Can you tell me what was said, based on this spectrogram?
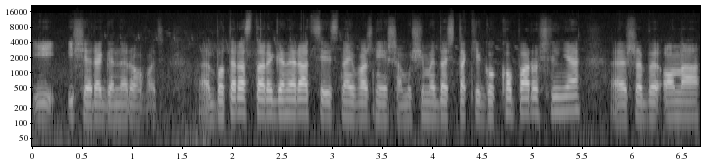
i, i się regenerować. Bo teraz ta regeneracja jest najważniejsza. Musimy dać takiego kopa roślinie, żeby ona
